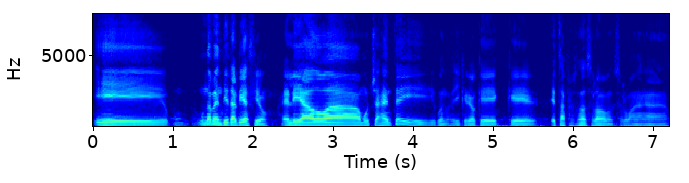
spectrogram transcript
y una bendita liación. He liado a mucha gente y bueno, y creo que, que estas personas se lo, se lo van a...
